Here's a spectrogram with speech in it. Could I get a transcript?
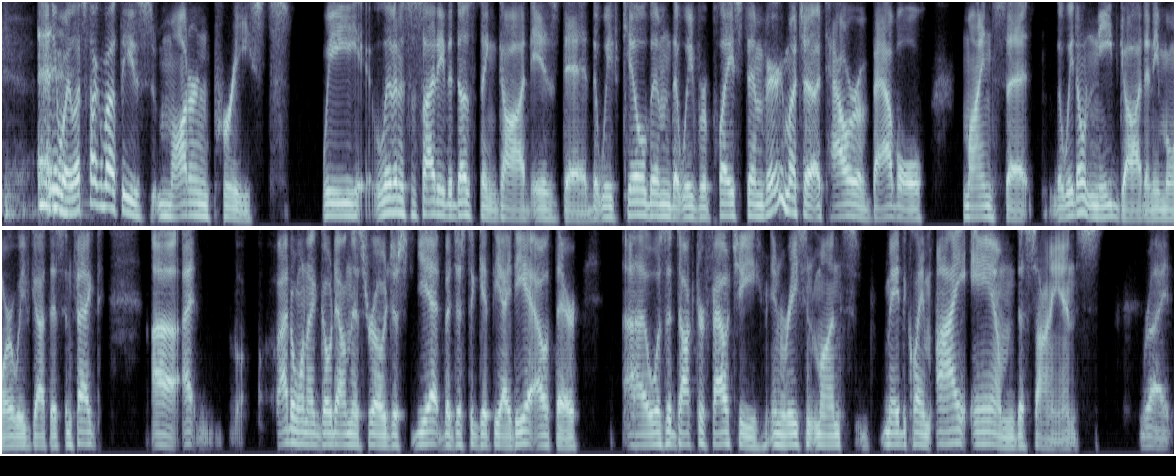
anyway, let's talk about these modern priests. We live in a society that does think God is dead, that we've killed him, that we've replaced him, very much a, a Tower of Babel mindset that we don't need God anymore. We've got this. In fact, uh, I I don't want to go down this road just yet, but just to get the idea out there, uh, was it Dr. Fauci in recent months made the claim, "I am the science." Right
